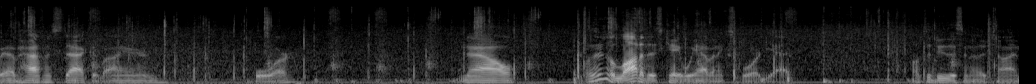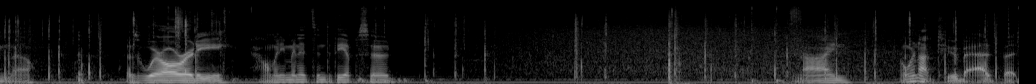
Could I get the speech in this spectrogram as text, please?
we have half a stack of iron ore. Now, well, there's a lot of this cave we haven't explored yet. I'll have to do this another time, though. Because we're already, how many minutes into the episode? Nine. Well, we're not too bad, but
